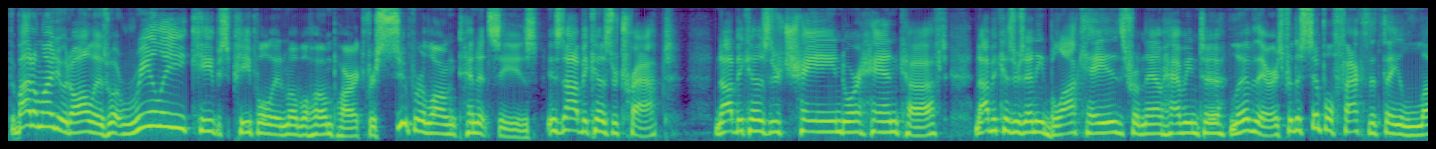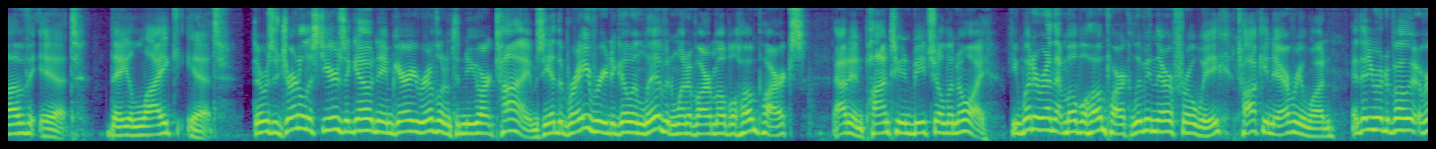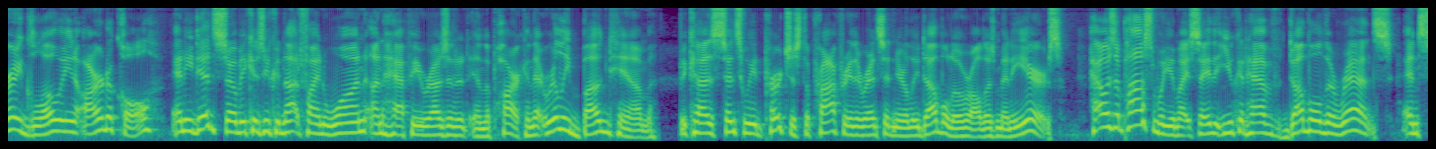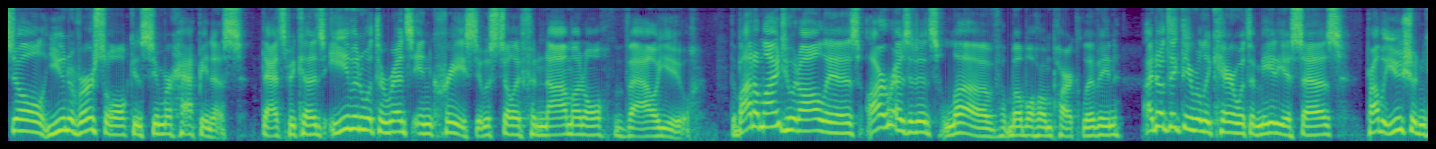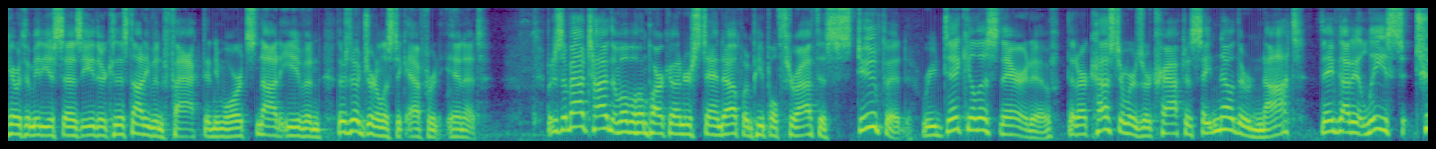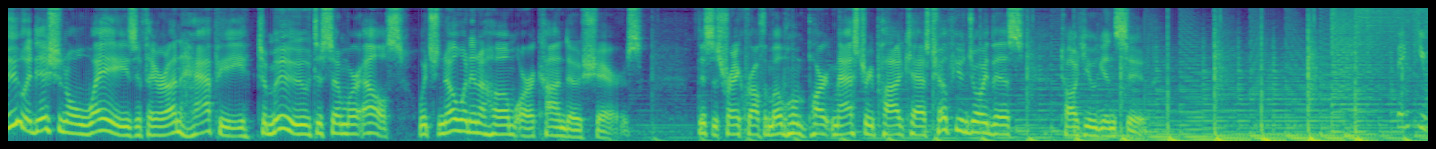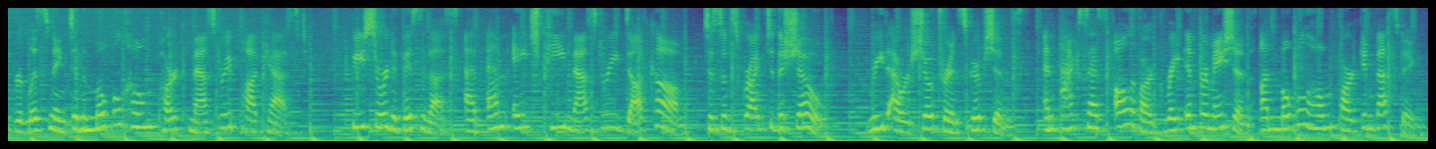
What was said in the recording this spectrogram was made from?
The bottom line to it all is what really keeps people in mobile home parks for super long tenancies is not because they're trapped, not because they're chained or handcuffed, not because there's any blockades from them having to live there. It's for the simple fact that they love it. They like it. There was a journalist years ago named Gary Rivlin at the New York Times. He had the bravery to go and live in one of our mobile home parks out in Pontoon Beach, Illinois. He went around that mobile home park, living there for a week, talking to everyone, and then he wrote a very glowing article. And he did so because he could not find one unhappy resident in the park. And that really bugged him because since we had purchased the property, the rents had nearly doubled over all those many years. How is it possible, you might say, that you could have double the rents and still universal consumer happiness? That's because even with the rents increased, it was still a phenomenal value. The bottom line to it all is our residents love mobile home park living. I don't think they really care what the media says. Probably you shouldn't care what the media says either because it's not even fact anymore. It's not even, there's no journalistic effort in it. But it's about time that mobile home park owners stand up when people throw out this stupid, ridiculous narrative that our customers are trapped and say, no, they're not. They've got at least two additional ways if they are unhappy to move to somewhere else, which no one in a home or a condo shares. This is Frank Rolfe, the Mobile Home Park Mastery Podcast. Hope you enjoyed this. Talk to you again soon. Thank you for listening to the Mobile Home Park Mastery Podcast. Be sure to visit us at mhpmastery.com to subscribe to the show, read our show transcriptions, and access all of our great information on mobile home park investing.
